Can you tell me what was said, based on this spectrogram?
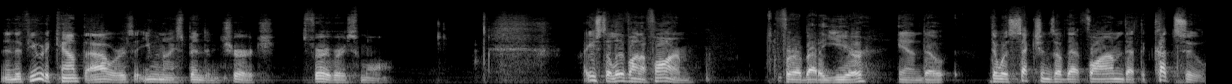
And if you were to count the hours that you and I spend in church, it's very, very small. I used to live on a farm for about a year, and uh, there was sections of that farm that the kudzu,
